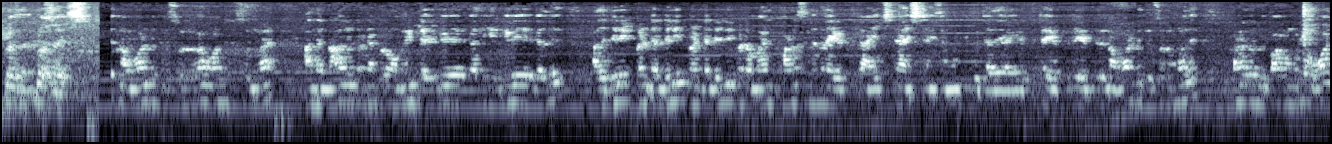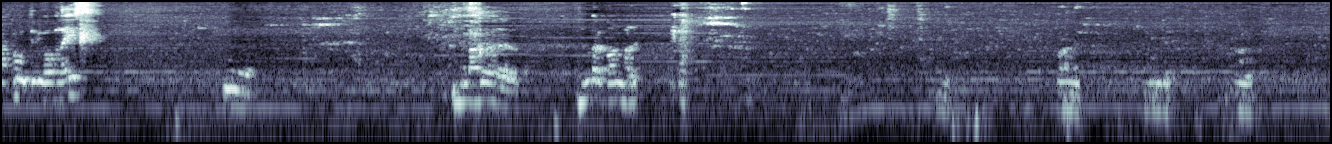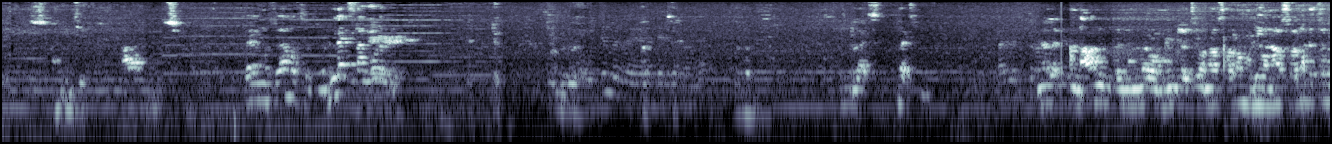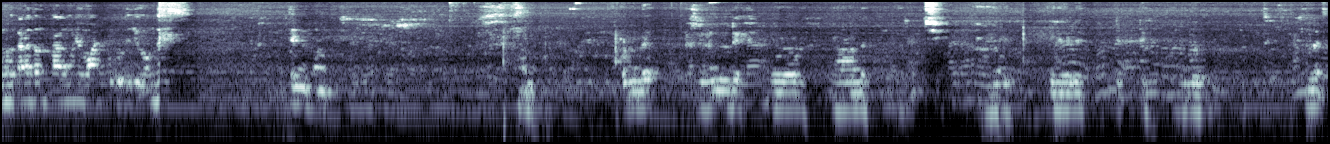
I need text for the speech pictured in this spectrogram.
Close close ஆயிடுச்சு நான் வாண்டது சொல்லுவேன் வாண்டது சொல்லுவேன் அந்த நாலு நம்பர் உன் மைண்டில் இருக்கவே இருக்காது இருக்கவே இருக்காது. அதை டெலிட் பண்ணிட்டேன் டெலிட் பண்ணிட்டேன் டெலிட் பண்ண மைண்ட் மனசுல இருந்து எடுத்துட்டு ஆயிடுச்சு ஆயிடுச்சு ஆயிடுச்சு முடிஞ்சு போச்சு அதை எடுத்துட்டு எடுத்துட்டு எடுத்துட்டு. நான் வாண்டது சொல்லும் போது மனதை வந்து பார்க்க முடியும். ஒன் டூ த்ரீ ஓம் நைஸ் இந்த மாதிரி ஒரு நம்பர் கோன்கள் ஒன்று ரெண்டு மூணு அஞ்சு ஆறு ரிலாக்ஸ் நான் கூட ரிலாக்ஸ் ரிலாக்ஸ் நல்ல நாலு நம்பர் ஒன் வச்சு ஒன்றா சொல்ல முடியும் ஒன்றா சொல்ல முடியும் கடை பார்க்க முடியும் ஒன் டூ த்ரீ திரும்பி ஒன்று ரெண்டு மூணு நாலு அஞ்சு ஆறு ஏழு எட்டு ஒன்பது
